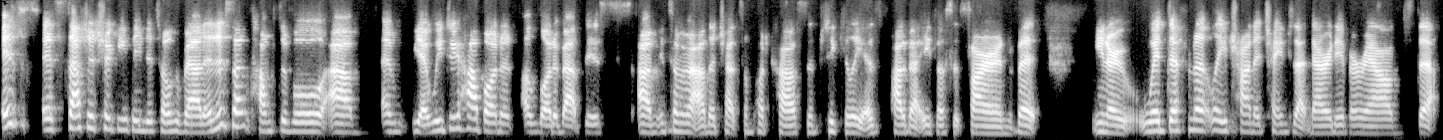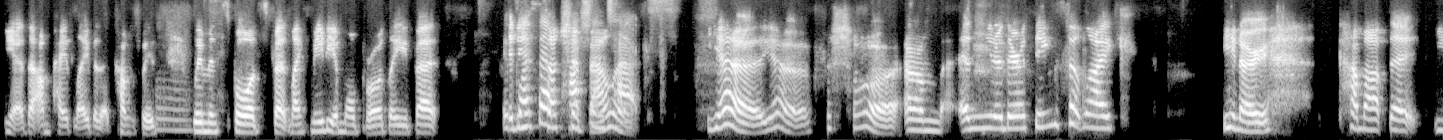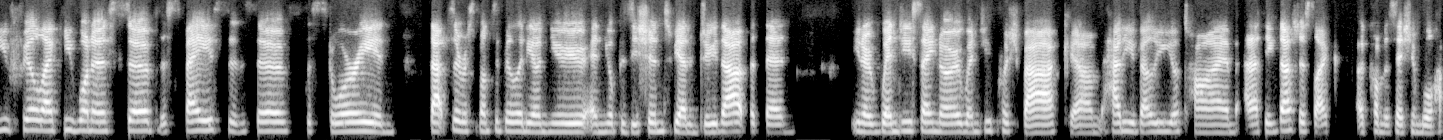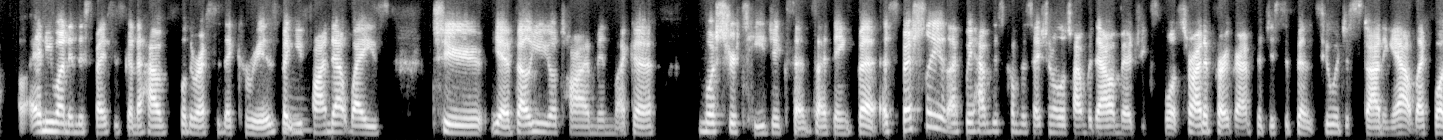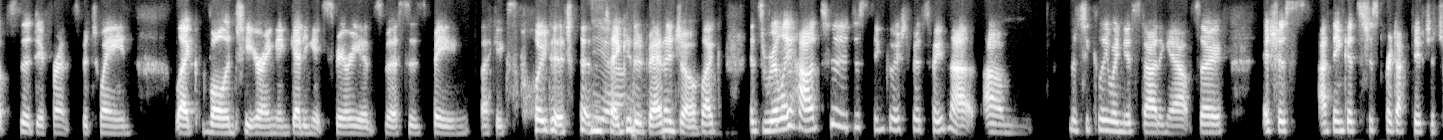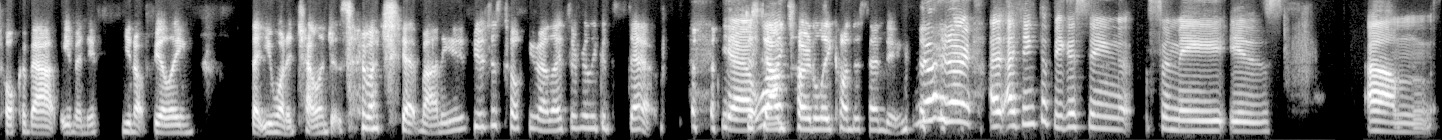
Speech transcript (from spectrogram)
it's it's such a tricky thing to talk about, and it's uncomfortable. Um, and yeah, we do harp on it a lot about this um, in some of our other chats and podcasts, and particularly as part of our ethos at Siren. But you know, we're definitely trying to change that narrative around the yeah the unpaid labor that comes with mm. women's sports, but like media more broadly. But it's it like is such a balance. Tax. Yeah, yeah, for sure. Um, and you know, there are things that like you know, come up that you feel like you want to serve the space and serve the story and that's a responsibility on you and your position to be able to do that but then you know when do you say no when do you push back um, how do you value your time and i think that's just like a conversation will anyone in this space is going to have for the rest of their careers but mm. you find out ways to yeah value your time in like a more strategic sense, I think. But especially like we have this conversation all the time with our emerging sports writer program participants who are just starting out. Like, what's the difference between like volunteering and getting experience versus being like exploited and yeah. taken advantage of? Like, it's really hard to distinguish between that, um, particularly when you're starting out. So it's just, I think it's just productive to talk about, even if you're not feeling that you want to challenge it so much yet, Marnie. If you're just talking about like it's a really good step yeah just well, sound I, totally condescending no no I, I think the biggest thing for me is um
